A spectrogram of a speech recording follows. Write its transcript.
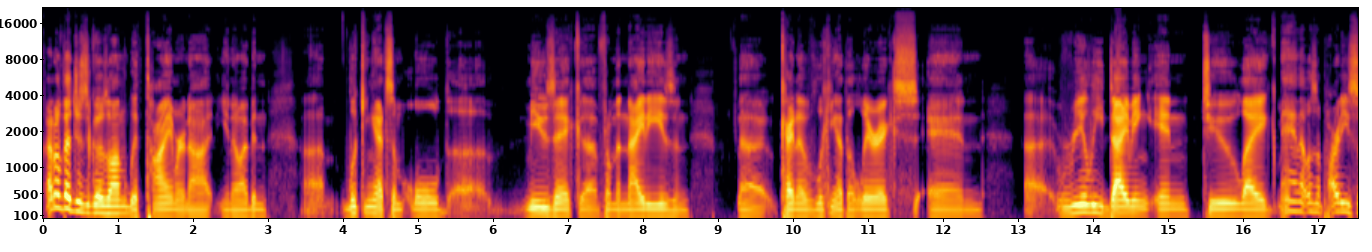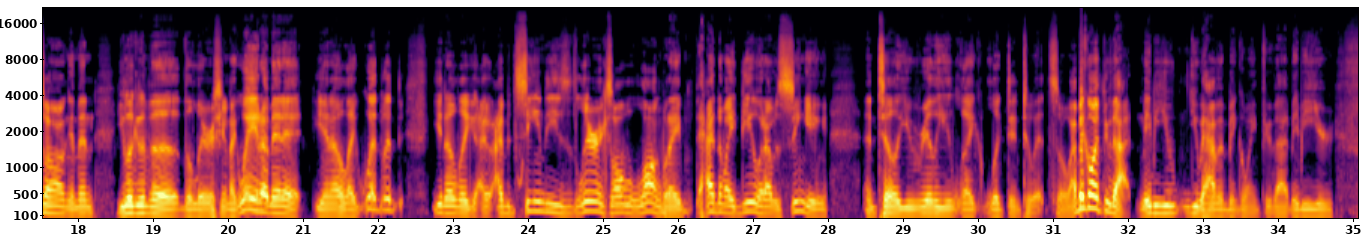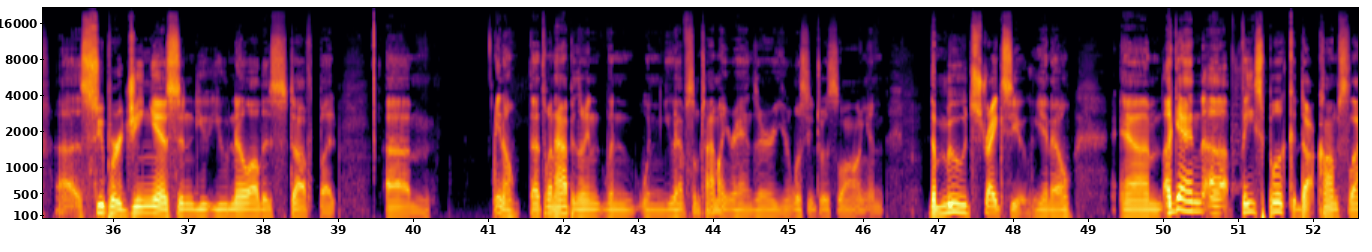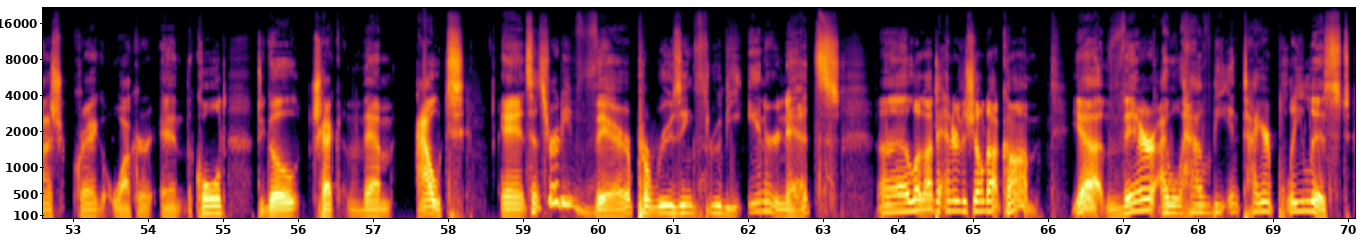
i don't know if that just goes on with time or not you know i've been um, looking at some old uh, music uh, from the 90s and uh, kind of looking at the lyrics and uh, really diving into like, man, that was a party song, and then you look into the the lyrics, and you're like, wait a minute, you know, like what, what, you know, like I, I've been seeing these lyrics all along, but I had no idea what I was singing until you really like looked into it. So I've been going through that. Maybe you you haven't been going through that. Maybe you're uh, super genius and you you know all this stuff, but um you know that's what happens when when when you have some time on your hands or you're listening to a song and the mood strikes you you know? And again uh facebook.com slash craig walker and the cold to go check them out. And since you're already there perusing through the internets uh log on to entertheshell.com yeah there i will have the entire playlist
